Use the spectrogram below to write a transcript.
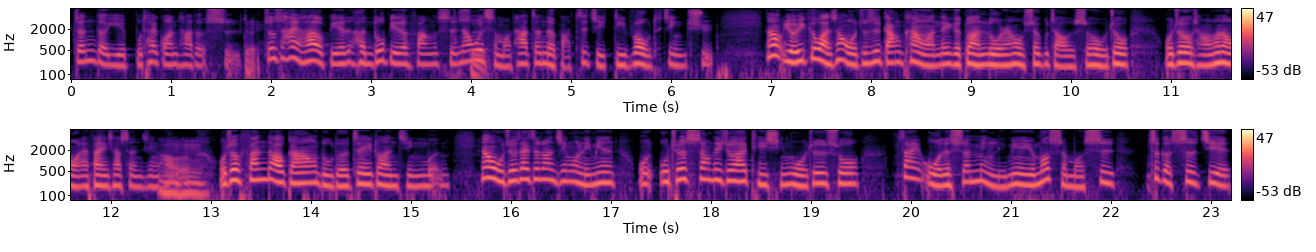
真的也不太关他的事。对，就是他有还有别的很多别的方式。那为什么他真的把自己 devote 进去？然后有一个晚上，我就是刚看完那个段落，然后我睡不着的时候，我就我就想说，那我来翻一下圣经好了。嗯、我就翻到刚刚读的这一段经文。那我觉得在这段经文里面，我我觉得上帝就在提醒我，就是说，在我的生命里面有没有什么是这个世界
